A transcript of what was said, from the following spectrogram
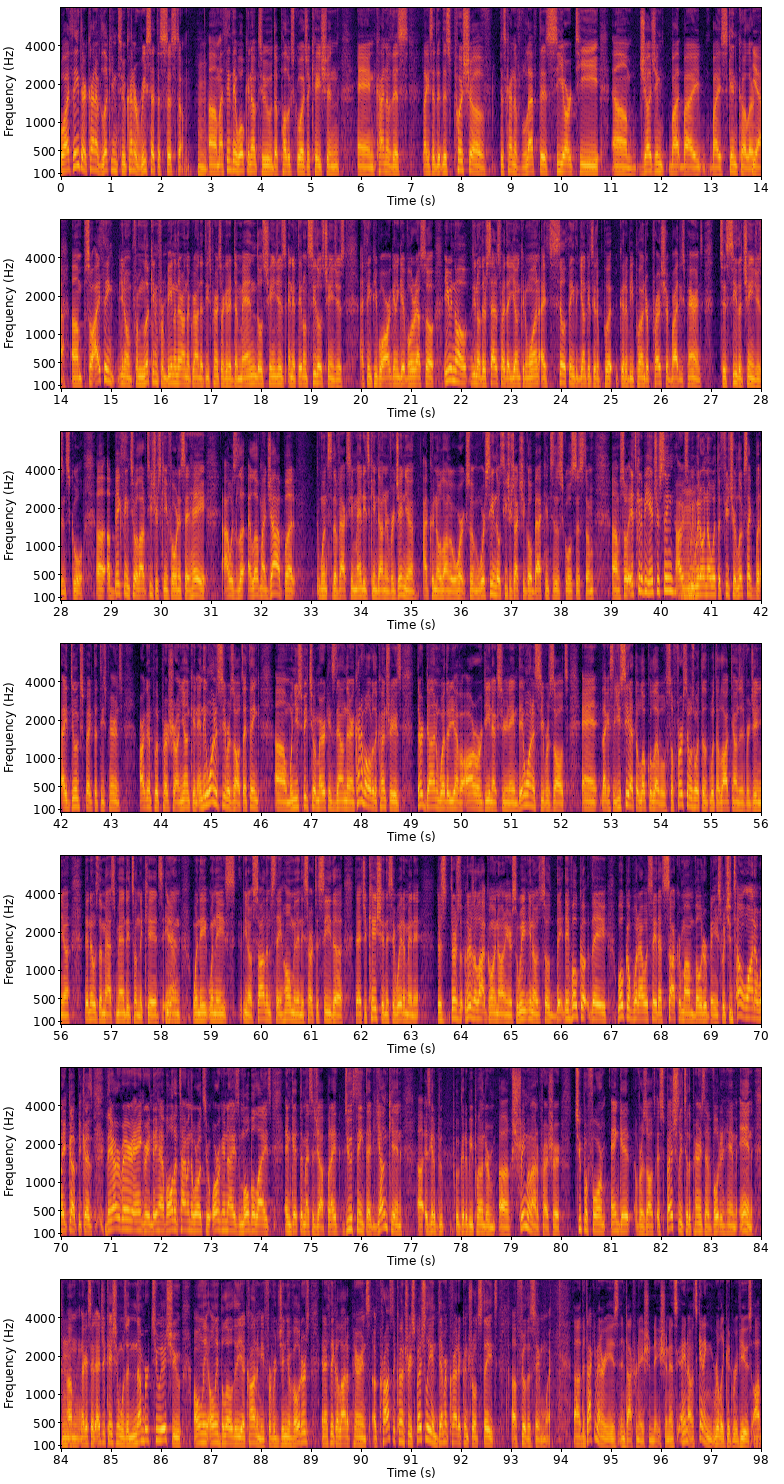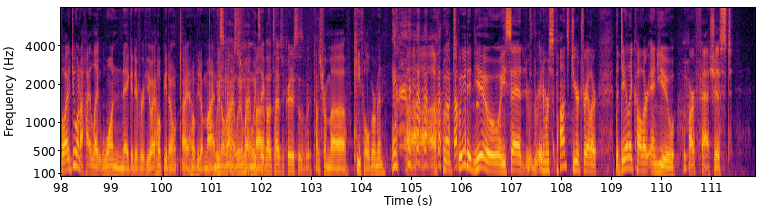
Well, I think they're kind of looking to kind of reset the system. Um, I think they've woken up to the public school education and kind of this like I said, this push of this kind of leftist CRT um, judging by, by by skin color. Yeah. Um, so I think you know from looking from being in there on the ground that these parents are going to demand those changes, and if they don't see those changes, I think people are going to get voted out. So even though you know they're satisfied that Youngkin won, I still think that Youngkin's going to put going to be put under pressure by these parents to see the changes in school. Uh, a big thing too, a lot of teachers came forward and said, "Hey, I was lo- I love my job, but." Once the vaccine mandates came down in Virginia, I could no longer work. So we're seeing those teachers actually go back into the school system. Um, so it's going to be interesting. Obviously, we, we don't know what the future looks like, but I do expect that these parents are going to put pressure on Youngkin, and they want to see results. I think um, when you speak to Americans down there and kind of all over the country, is they're done whether you have an R or D next to your name. They want to see results, and like I said, you see it at the local level. So first it was with the with the lockdowns in Virginia, then it was the mass mandates on the kids, and Yeah. then when they when they you know saw them stay home, and then they start to see the the education, they say, wait a minute minute. There's, there's, there's a lot going on here. So we, you know, so they, they woke up, they woke up what I would say that soccer mom voter base, which you don't want to wake up because they are very angry and they have all the time in the world to organize, mobilize, and get the message out. But I do think that Youngkin uh, is going to be going to be put under uh, extreme amount of pressure to perform and get results, especially to the parents that voted him in. Um, like I said, education was a number two issue, only only below the economy for Virginia voters, and I think a lot of parents across the country, especially in Democratic-controlled states, uh, feel the same way. Uh, the documentary is Indoctrination Nation. It's you know it's getting really good reviews. Although I do want to highlight one negative review. I hope you don't. I hope you don't mind. We This don't mind. We don't mind. We take uh, all types of criticism. It comes from uh, Keith Olbermann, uh, who tweeted you. He said, in response to your trailer, the Daily Caller and you are fascist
